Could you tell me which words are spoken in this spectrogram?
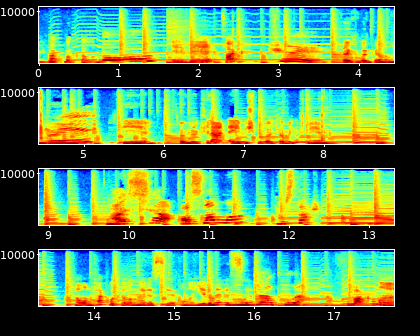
Bir bak bakalım. Bu. Evet. Tak. Şu. Tak bakalım böyle. Fil. Öbürküler neymiş bir bakabilir miyim? Aşağı. Aslan mı? Göster. Tamam tak bakalım neresi? Onun yeri neresi? Burada bu. Kulak mı?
